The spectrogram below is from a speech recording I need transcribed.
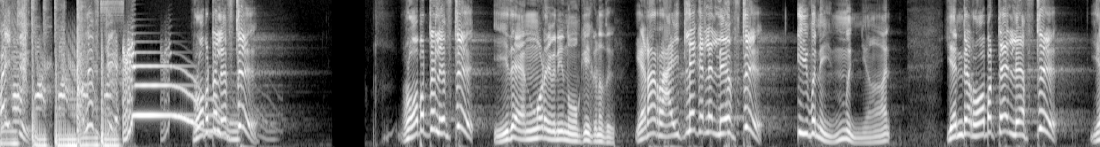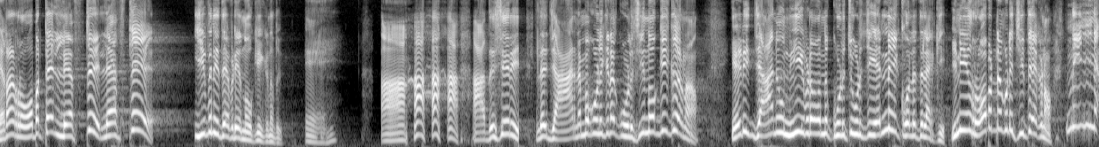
right left Robert left Robert left ഇത് എങ്ങോട്ടാ ഇവനീ നോക്കിയിരിക്കണത്? എടാ റൈറ്റിലേക്കല്ല ലെഫ്റ്റ്. ഇവന് ഇന്ന് ഞാൻ. എന്റെ റോബർട്ടെ ലെഫ്റ്റ്. എടാ റോബർട്ടെ ലെഫ്റ്റ് ലെഫ്റ്റ്. ഇവൻ ഇത് എവിടെയാ നോക്കിയിരിക്കണത്? ഏ? ആ അത് ശരി. ഇല്ല ജാനമ്മ കുളിക്കണ കുളിച്ച് നോക്കിക്കണോ എടി ജാനു നീ ഇവിടെ വന്ന് കുളിച്ച് കുളിച്ച് എന്നെ ഈ കൊല്ലത്തിലാക്കി. ഇനി ഈ റോബർട്ടിനെ കൂടി ചീത്തയാക്കണോ? നിന്നെ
